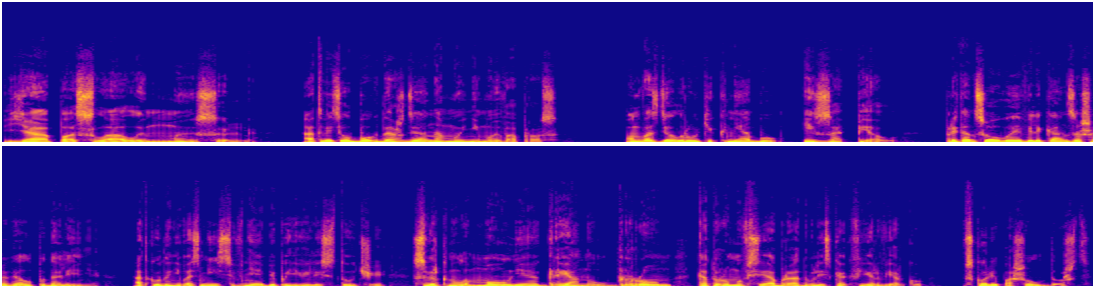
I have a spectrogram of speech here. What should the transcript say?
«Я послал им мысль», — ответил бог дождя на мой немой вопрос. Он воздел руки к небу и запел. Пританцовывая, великан зашагал по долине — Откуда ни возьмись, в небе появились тучи. Сверкнула молния, грянул гром, которому все обрадовались как фейерверку. Вскоре пошел дождь.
